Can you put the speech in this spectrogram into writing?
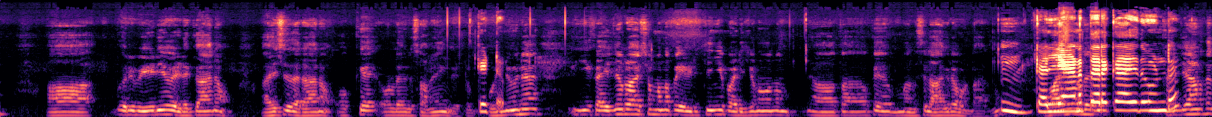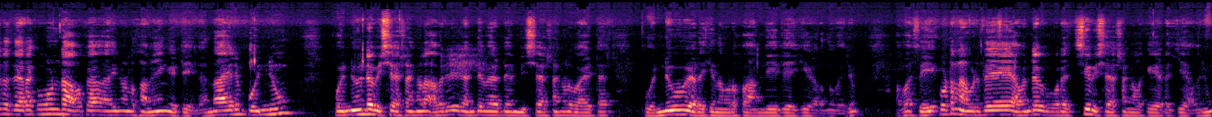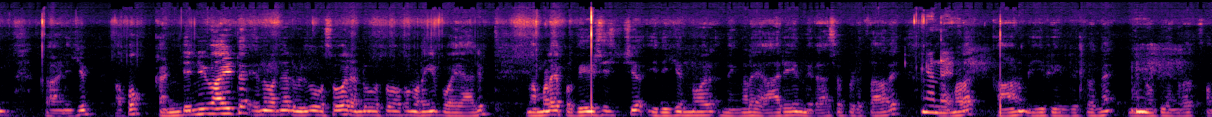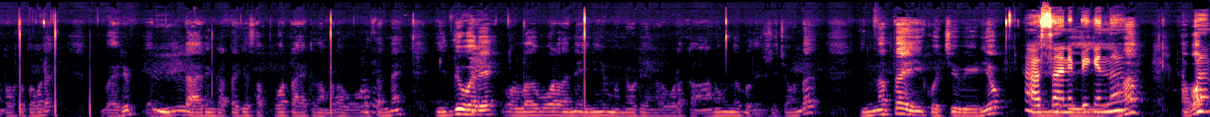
ഒരു വീഡിയോ എടുക്കാനോ അയച്ചു തരാനോ ഒക്കെ ഉള്ള ഒരു സമയം കിട്ടും. കുഞ്ഞുവിന് ഈ കഴിഞ്ഞ പ്രാവശ്യം വന്നപ്പോൾ എഡിറ്റിംഗ് പഠിക്കണമെന്നും ഒക്കെ മനസ്സിൽ ആഗ്രഹം ഉണ്ടായിരുന്നു കല്യാണ തിരക്കായതുകൊണ്ട്. കല്യാണത്തിന്റെ തിരക്ക് കൊണ്ട് അവർക്ക് അതിനുള്ള സമയം കിട്ടിയില്ല. എന്തായാലും പൊന്നും പൊന്നുവിന്റെ വിശേഷങ്ങൾ അവർ രണ്ടുപേരുടെയും വിശേഷങ്ങളുമായിട്ട് പൊന്നു ഇടയ്ക്ക് നമ്മുടെ ഫാമിലിയിലേക്ക് കടന്നു വരും. അപ്പോൾ ശ്രീകുട്ടൻ അവിടുത്തെ അവന്റെ കുറച്ച് വിശേഷങ്ങളൊക്കെ ഇടയ്ക്ക് അവനും കാണിക്കും. അപ്പോൾ കണ്ടിന്യൂ ആയിട്ട് എന്ന് പറഞ്ഞാൽ ഒരു ദിവസമോ രണ്ട് ദിവസമോ ഒക്കെ മുടങ്ങിപ്പോയാലും നമ്മളെ പ്രതീക്ഷിച്ച് ഇരിക്കുന്നവർ നിങ്ങളെ ആരെയും നിരാശപ്പെടുത്താതെ നമ്മളെ കാണും ഈ ഫീൽഡിൽ തന്നെ മുന്നോട്ട് ഞങ്ങൾ സന്തോഷത്തോടെ വരും. എല്ലാവരും കട്ടയ്ക്ക് സപ്പോർട്ടായിട്ട് നമ്മുടെ കൂടെ തന്നെ ഇതുവരെ ഉള്ളതുപോലെ തന്നെ ഇനിയും മുന്നോട്ട് ഞങ്ങളുടെ കൂടെ കാണുമെന്ന് പ്രതീക്ഷിച്ചുകൊണ്ട് ഇന്നത്തെ ഈ കൊച്ചു വീഡിയോ അവസാനിപ്പിക്കുന്നു. അപ്പം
